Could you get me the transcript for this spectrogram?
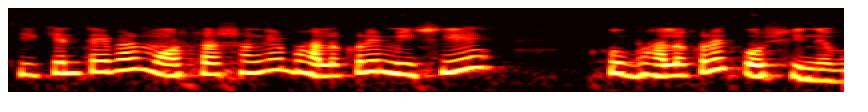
চিকেনটা এবার মশলার সঙ্গে ভালো করে মিশিয়ে খুব ভালো করে কষিয়ে নেব।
